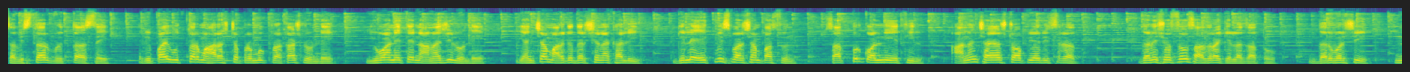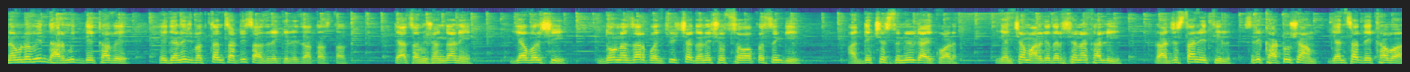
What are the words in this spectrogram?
सविस्तर वृत्त असे. रिपाई उत्तर महाराष्ट्र प्रमुख प्रकाश लोंढे युवा नेते नानाजी लोंढे यांच्या मार्गदर्शनाखाली गेल्या एकवीस वर्षांपासून सातपूर कॉलनी येथील आनंद छाया स्टॉप या परिसरात गणेशोत्सव साजरा केला जातो. दरवर्षी नवनवीन धार्मिक देखावे हे गणेश भक्तांसाठी साजरे केले जात असतात. त्याच अनुषंगाने यावर्षी दोन हजार पंचवीसच्या गणेशोत्सवाप्रसंगी अध्यक्ष सुनील गायकवाड यांच्या मार्गदर्शनाखाली राजस्थान येथील श्री खाटूश्याम यांचा देखावा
